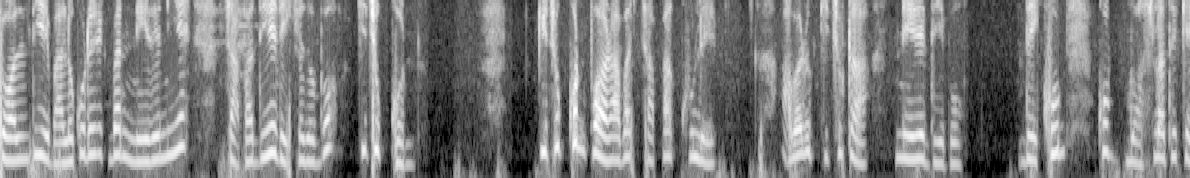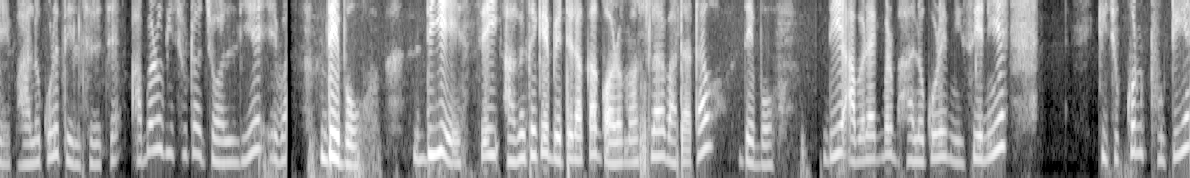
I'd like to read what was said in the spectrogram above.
জল দিয়ে ভালো করে একবার নেড়ে নিয়ে চাপা দিয়ে রেখে দেবো কিছুক্ষণ। কিছুক্ষণ পর আবার চাপা খুলে আবারও কিছুটা নেড়ে দেব। দেখুন, খুব মশলা থেকে ভালো করে তেল ছেড়েছে। আবারও কিছুটা জল দিয়ে এবার দেব। দিয়ে সেই আগে থেকে বেটে রাখা গরম মশলার বাটাটাও দেব। দিয়ে আবার একবার ভালো করে মিশিয়ে নিয়ে কিছুক্ষণ ফুটিয়ে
